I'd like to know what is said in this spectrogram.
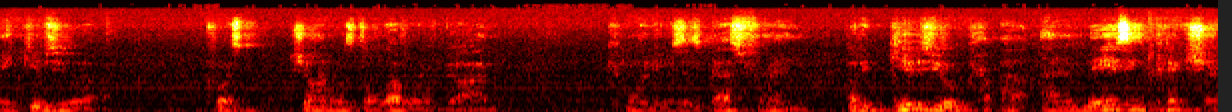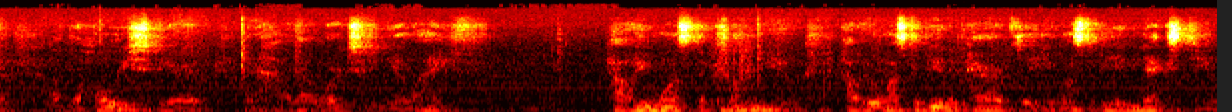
it gives you a, of course, John was the lover of God. Come on, he was his best friend but it gives you a, an amazing picture of the Holy Spirit and how that works in your life. How He wants to come to you, how He wants to be the paraclete, He wants to be next to you,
